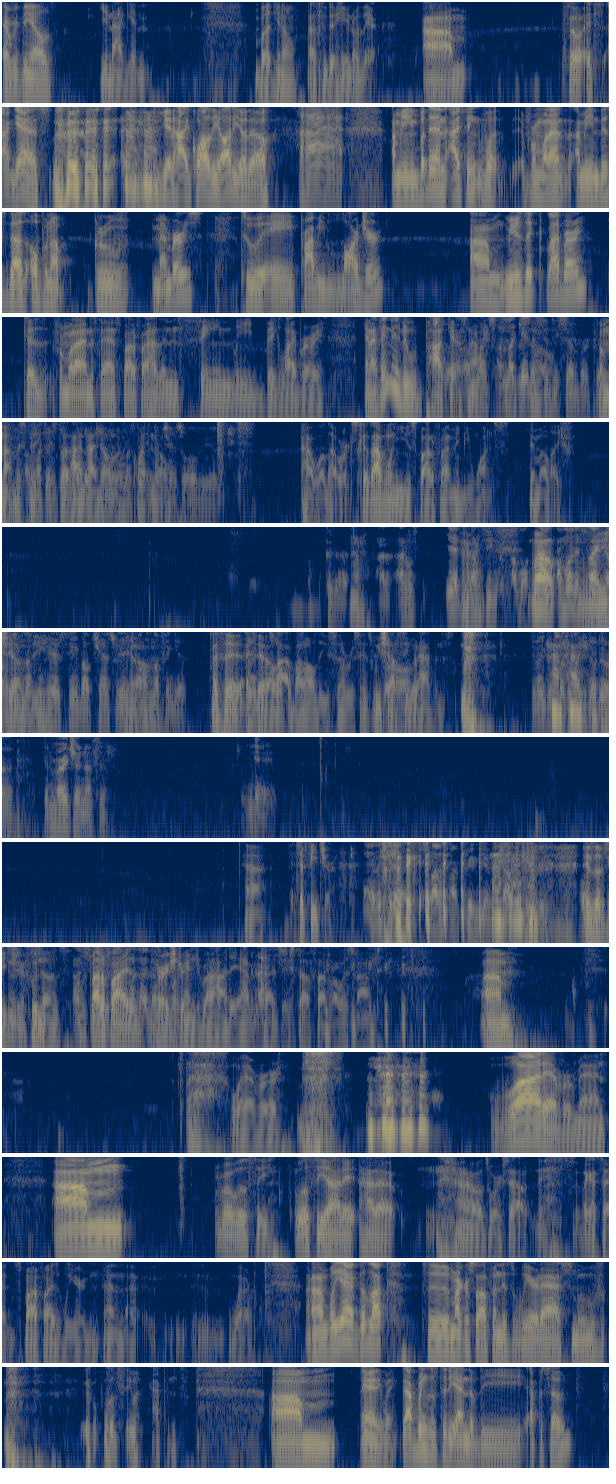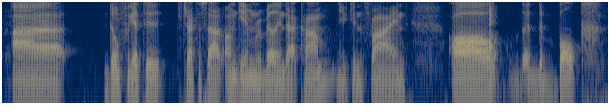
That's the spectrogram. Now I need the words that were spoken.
Everything else, you're not getting. But you know, that's neither here nor there. Um. So it's, I guess, you get high quality audio though. I mean, but then I think what, from what I, I mean, this does open up Groove members to a probably larger um music library because from what I understand, Spotify has an insanely big library, and I think they do podcast I'm now not, too. I'm not so this to December. I'm not mistaken, start but I- I don't really quite know. transfer over yet. how well that works because I've only used Spotify maybe once in my life. Because I, No. I, I don't. see- Yeah, because I don't see. I'm on, Well, I'm on the site. I don't see nothing see. here saying about transfer your You account. know. Nothing yet. I said I said a lot about about- all these services. We shall see what um, happens. They don't even talk about you know the the merger or nothing. Yeah. Yeah, it's a feature. Yeah, look at that. Spotify Premium. Now with Hulu. It's Only a feature. students. Who knows? I'm Spotify is very strange about how they advertise their stuff. I've always found. Um. whatever. whatever, man. Um. Well, we'll see. We'll see how they how that how it works out. It's- like I said, Spotify is weird and uh, whatever. Um, but yeah, good luck to Microsoft on this weird ass move. we'll see what happens. Um. Anyway, that brings us to the end of the episode. Uh, don't forget to check us out on GameRebellion.com. You can find all the, the bulk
